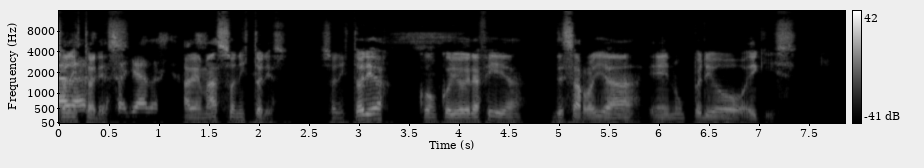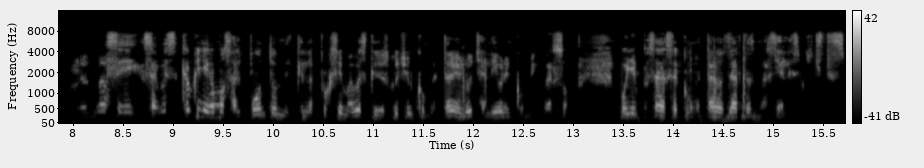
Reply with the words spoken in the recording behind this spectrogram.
son historias. Además son historias. Son historias con coreografía desarrollada en un periodo X. no sé, ¿sabes? Creo que llegamos al punto en el que la próxima vez que yo escuche un comentario de lucha libre en Comicverso, voy a empezar a hacer comentarios de artes marciales mixtas.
